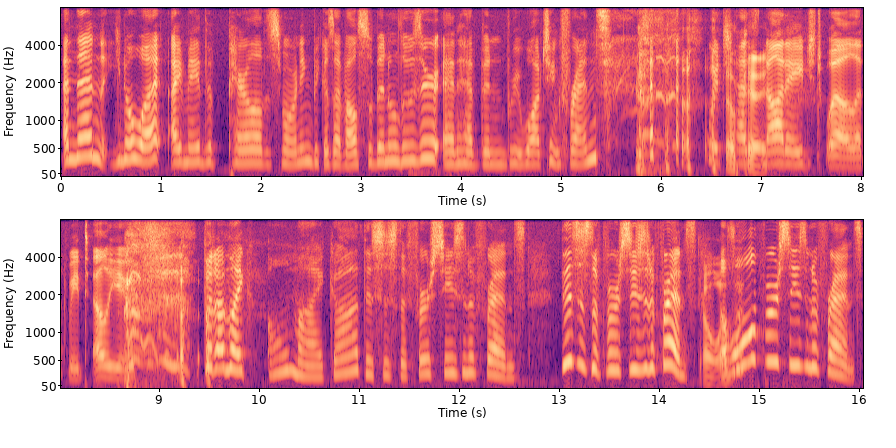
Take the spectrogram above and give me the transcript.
and then, you know what? I made the parallel this morning because I've also been a loser and have been rewatching Friends, which Okay. has not aged well, let me tell you. but I'm like, oh my god, this is the first season of Friends. This is the first season of Friends. Oh, the was it? whole first season of Friends.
